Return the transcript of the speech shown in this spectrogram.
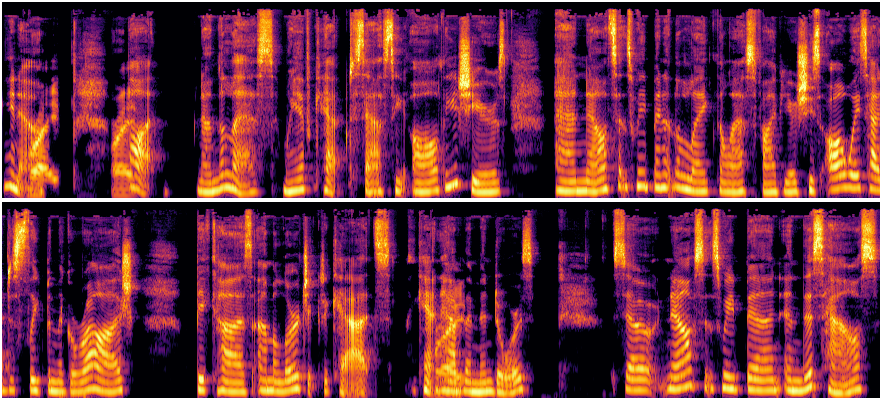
you know. Right. Right. But nonetheless, we have kept Sassy all these years. And now, since we've been at the lake the last five years, she's always had to sleep in the garage because I'm allergic to cats. I can't have them indoors. So now, since we've been in this house,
